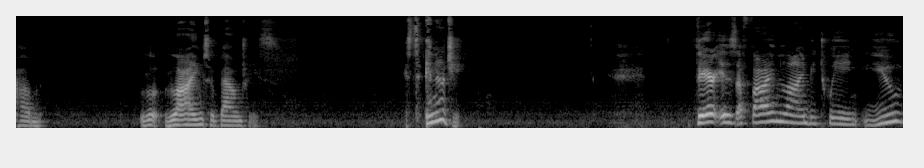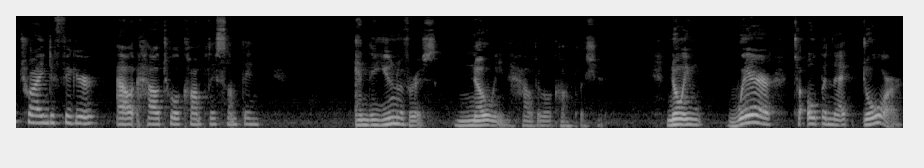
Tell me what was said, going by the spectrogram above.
um, lines or boundaries. It's energy. There is a fine line between you trying to figure out how to accomplish something and the universe knowing how to accomplish it, knowing where to open that door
